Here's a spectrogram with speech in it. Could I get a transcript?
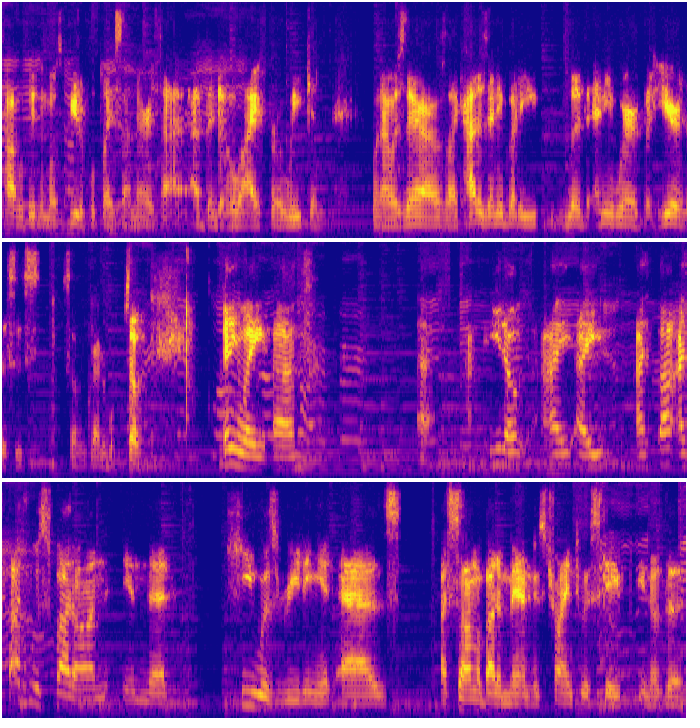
probably the most beautiful place on earth. I, i've been to hawaii for a week and when i was there i was like how does anybody live anywhere but here? This is so incredible. So anyway um, I, you know I, I i thought i thought he was spot on in that he was reading it as a song about a man who's trying to escape you know the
